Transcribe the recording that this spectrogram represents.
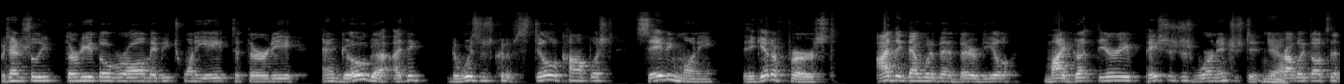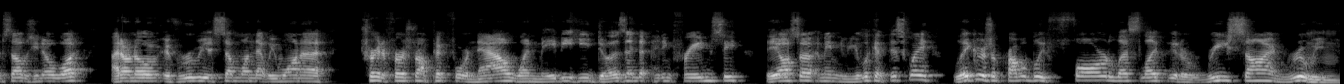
potentially 30th overall, maybe 28 to 30. And Goga, I think the Wizards could have still accomplished saving money. They get a first. I think that would have been a better deal. My gut theory, Pacers just weren't interested. Yeah. They probably thought to themselves, you know what? I don't know if Ruby is someone that we want to trade a first round pick for now when maybe he does end up hitting free agency. They also, I mean, you look at it this way, Lakers are probably far less likely to re sign Rui mm-hmm.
